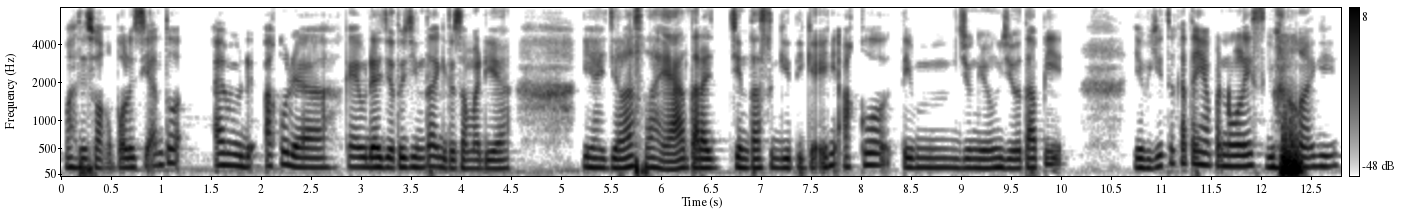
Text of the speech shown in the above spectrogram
mahasiswa kepolisian tuh em aku udah kayak udah jatuh cinta gitu sama dia. Ya jelas lah ya antara cinta segitiga ini aku tim Jung Young Jo tapi ya begitu katanya penulis gimana lagi.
